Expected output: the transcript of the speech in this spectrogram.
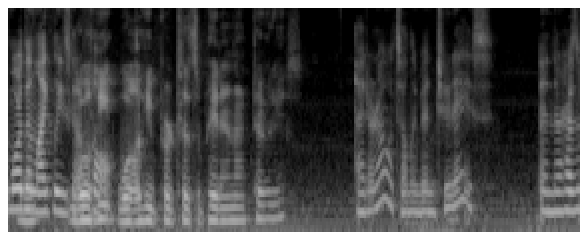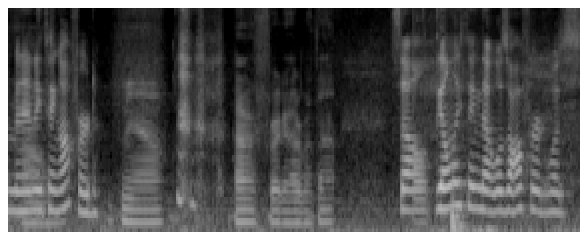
more than likely he's gonna Will fall. he will he participate in activities? I don't know. It's only been two days, and there hasn't been Oh. anything offered. Yeah, I forgot about that. So the only thing that was offered was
